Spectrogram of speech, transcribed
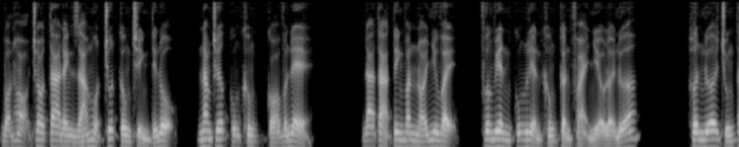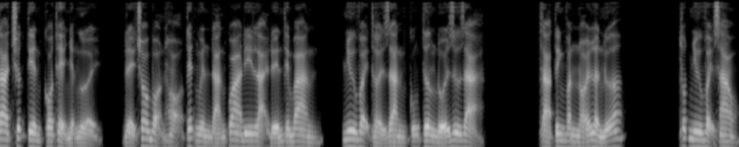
bọn họ cho ta đánh giá một chút công trình tiến độ, năm trước cũng không có vấn đề. Đã tả tinh văn nói như vậy phương viên cũng liền không cần phải nhiều lời nữa. Hơn nữa chúng ta trước tiên có thể nhận người, để cho bọn họ tết nguyên đán qua đi lại đến thêm ban, như vậy thời gian cũng tương đối dư dả. Tả tinh văn nói lần nữa. Tốt như vậy sao?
